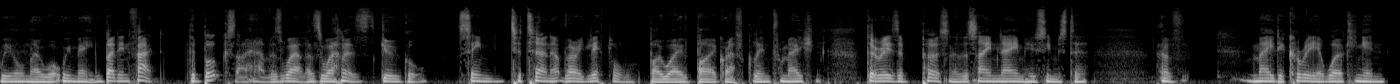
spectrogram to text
we all know what we mean. But in fact, the books I have as well, as well as Google seem to turn up very little by way of biographical information. There is a person of the same name who seems to have made a career working in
